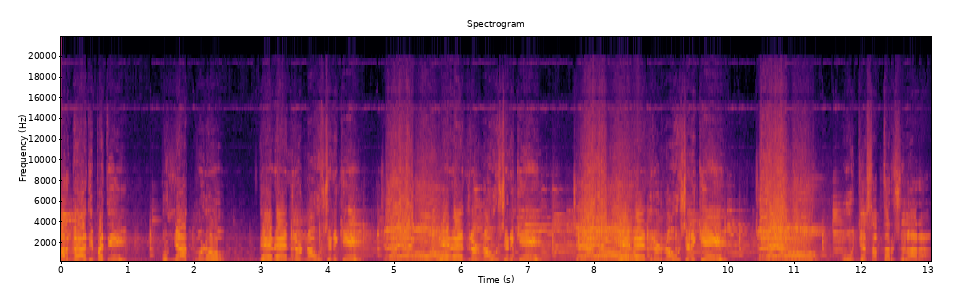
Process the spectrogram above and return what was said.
స్వర్గాధిపతి పుణ్యాత్ముడు దేవేంద్రుడు నహుషునికి. దేవేంద్రుడు నహుషునికి. దేవేంద్రుడు నహుషునికి. పూజ్య సప్తర్షులారా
